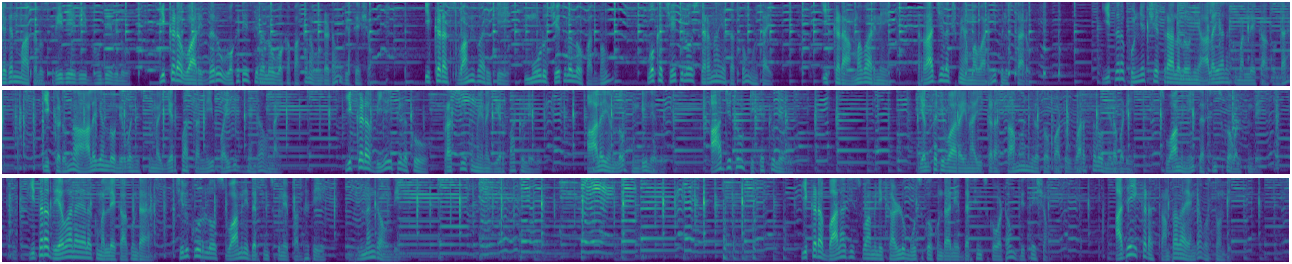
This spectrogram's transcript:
జగన్మాతలు శ్రీదేవి భూదేవిలు ఇక్కడ వారిద్దరూ ఒకటే శిలలో ఒక పక్కన ఉండడం విశేషం. ఇక్కడ స్వామివారికి మూడు చేతులలో పద్మం ఒక చేతిలో శరణాయ తత్వం ఉంటాయి. ఇక్కడ అమ్మవారిని రాజ్యలక్ష్మి అమ్మవారిని పిలుస్తారు. ఇతర పుణ్యక్షేత్రాలలోని ఆలయాలకు మల్లే కాకుండా ఇక్కడున్న ఆలయంలో నిర్వహిస్తున్న ఏర్పాట్లన్నీ వైవిధ్యంగా ఉన్నాయి. ఇక్కడ విఐపీలకు ప్రత్యేకమైన ఏర్పాట్లు లేవు. ఆలయంలో హుండీ లేదు. ఆర్జితం టికెట్లు లేవు. ఎంతటి వారైనా ఇక్కడ సామాన్యులతో పాటు వరుసలో నిలబడి స్వామిని దర్శించుకోవలసిందే. ఇతర దేవాలయాలకు మల్లే కాకుండా చిలుకూరులో స్వామిని దర్శించుకునే పద్ధతి భిన్నంగా ఉంది. ఇక్కడ బాలాజీ స్వామిని కళ్ళు మూసుకోకుండానే దర్శించుకోవటం విశేషం. అదే ఇక్కడ సంప్రదాయంగా వస్తోంది.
